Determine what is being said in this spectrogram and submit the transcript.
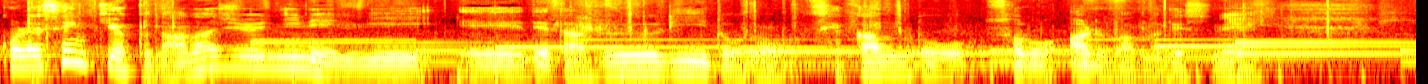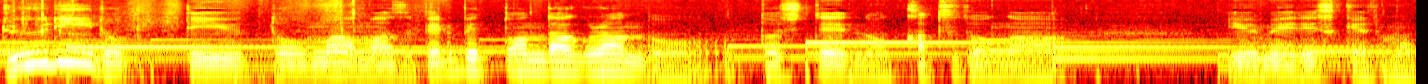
これ1972年に、え、出たルーリードのセカンドソロアルバムですね。ルーリードっていうと、まあ、まずベルベット・アンダーグラウンドとしての活動が有名ですけれども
